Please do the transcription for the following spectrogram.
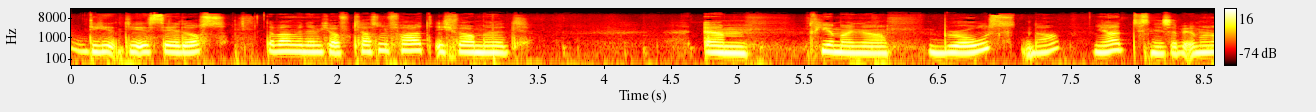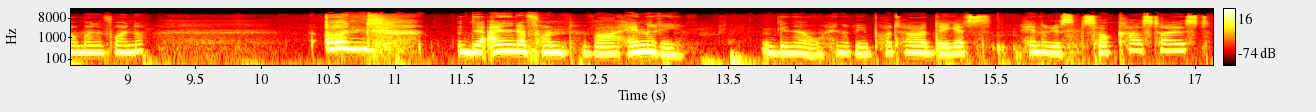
die, die ist sehr los. Da waren wir nämlich auf Klassenfahrt. Ich war mit ähm, vier meiner Bros da. Ja, das sind jetzt aber immer noch meine Freunde. Und der eine davon war Henry. Genau, Henry Potter, der jetzt Henrys Zockcast heißt.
